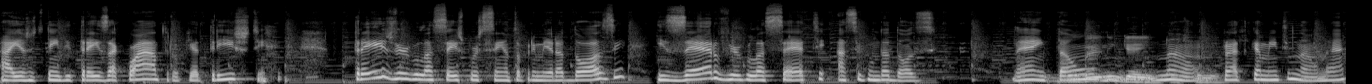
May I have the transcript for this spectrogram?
Aí a gente tem de 3 a 4, que é triste, 3,6% a primeira dose e 0,7% a segunda dose. Né? Então, não veio ninguém. Não, praticamente. praticamente não, né?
